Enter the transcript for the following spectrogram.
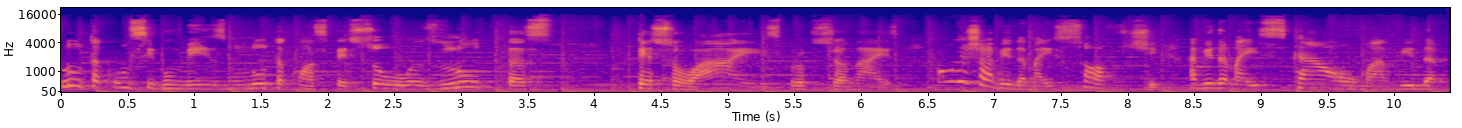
Luta consigo mesmo, luta com as pessoas, lutas pessoais, profissionais. Vamos deixar a vida mais soft, a vida mais calma, a vida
